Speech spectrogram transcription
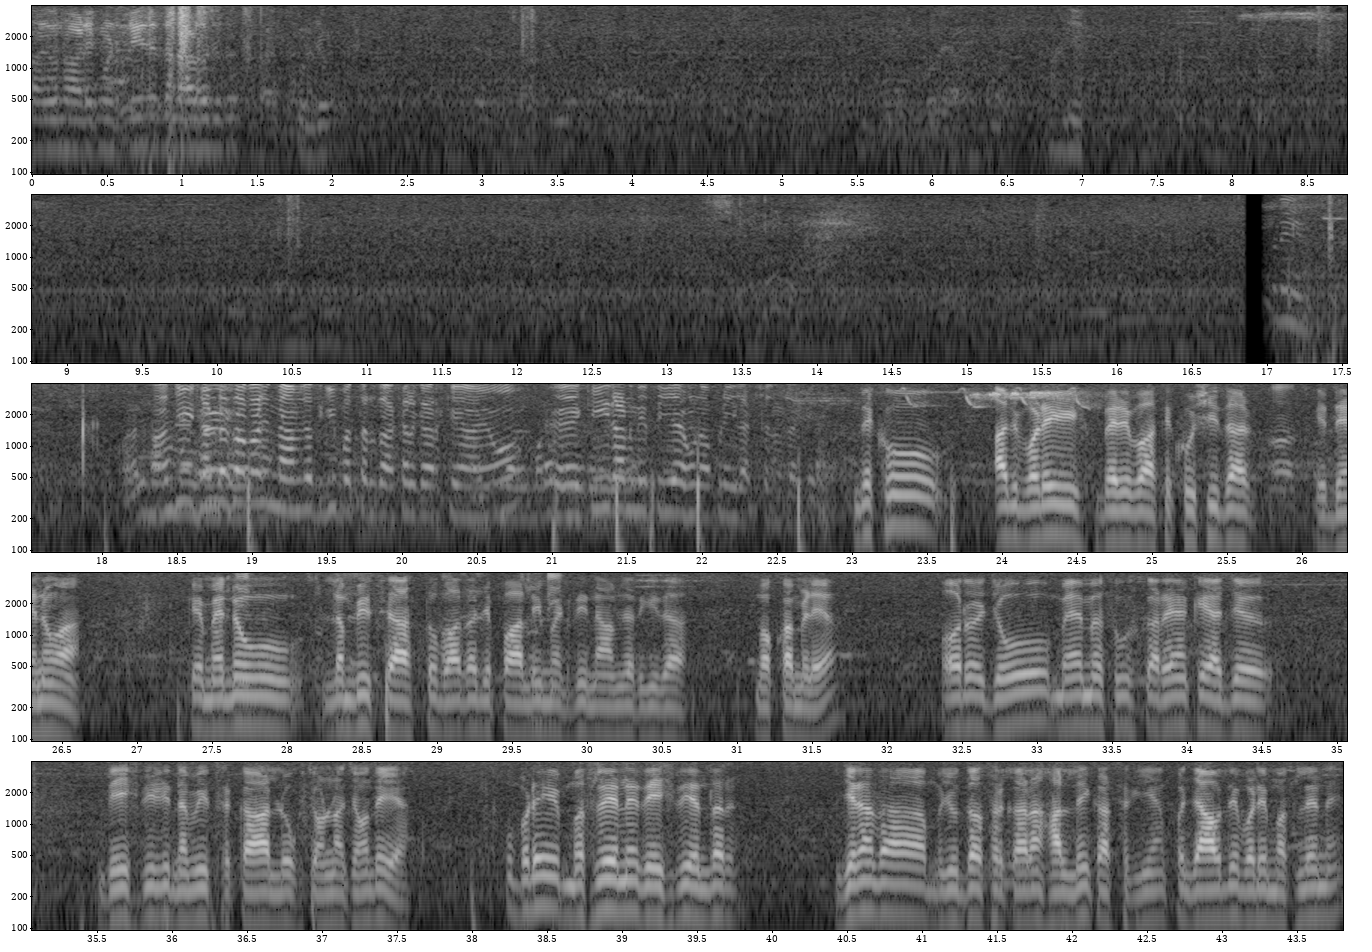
ਦਿਓ ਨਾਲ ਇੱਕ ਮਿੰਟ ਪਲੀਜ਼ ਇੱਦਾਂ ਨਾਲ ਹੋ ਜਾਓ। ਘੁੰਮ ਜਾਓ ਹਾਂਜੀ ਹਾਂਜੀ ਠੰਡੇ ਸਾਹਿਬ ਅੱਜ ਨਾਮਜ਼ਦਗੀ ਪੱਤਰ ਦਾਖਲ ਕਰਕੇ ਆਏ ਹੋ। ਇਹ ਕੀ ਰਣਨੀਤੀ ਹੈ ਹੁਣ ਆਪਣੀ ਇਲੈਕਸ਼ਨ ਦੇਖੋ ਅੱਜ ਬੜੀ ਮੇਰੇ ਵਾਸਤੇ ਖੁਸ਼ੀ ਦਾ ਇਹ ਦਿਨ ਵਾ। ਕਿ ਮੈਨੂੰ ਲੰਬੀ ਸਿਆਸਤ ਤੋਂ ਬਾਅਦ ਅੱਜ ਪਾਰਲੀਮੈਂਟ ਦੀ ਨਾਮਜ਼ਦਗੀ ਦਾ ਮੌਕਾ ਮਿਲਿਆ। ਔਰ ਜੋ ਮੈਂ ਮਹਿਸੂਸ ਕਰ ਰਿਹਾ ਕਿ ਅੱਜ ਦੇਸ਼ ਦੀ ਜਿਹੜੀ ਨਵੀਂ ਸਰਕਾਰ ਲੋਕ ਚੁਣਨਾ ਚਾਹੁੰਦੇ ਆ, ਉਹ ਬੜੇ ਮਸਲੇ ਨੇ ਦੇਸ਼ ਦੇ ਅੰਦਰ, ਜਿਨ੍ਹਾਂ ਦਾ ਮੌਜੂਦਾ ਸਰਕਾਰਾਂ ਹੱਲ ਨਹੀਂ ਕਰ ਸਕੀਆਂ। ਪੰਜਾਬ ਦੇ ਬੜੇ ਮਸਲੇ ਨੇ।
